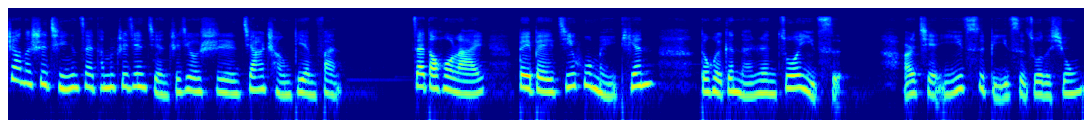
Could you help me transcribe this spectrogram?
这样的事情在他们之间简直就是家常便饭。再到后来，贝贝几乎每天都会跟男人作一次，而且一次比一次作的凶。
